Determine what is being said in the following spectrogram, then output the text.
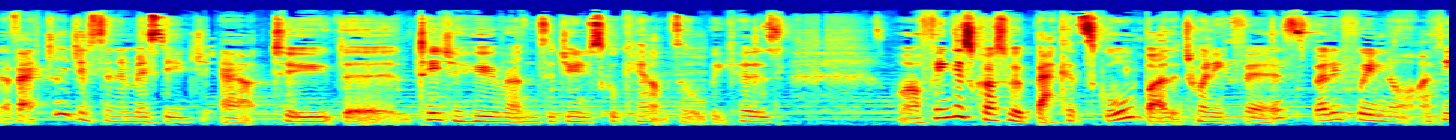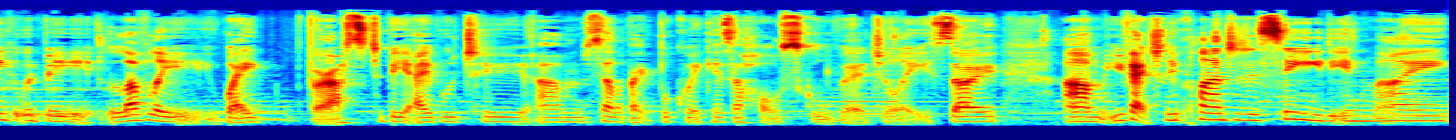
I've actually just sent a message out to the teacher who runs the Junior School Council because, well, fingers crossed we're back at school by the 21st. But if we're not, I think it would be a lovely way for us to be able to um, celebrate Book Week as a whole school virtually. So um, you've actually planted a seed in my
